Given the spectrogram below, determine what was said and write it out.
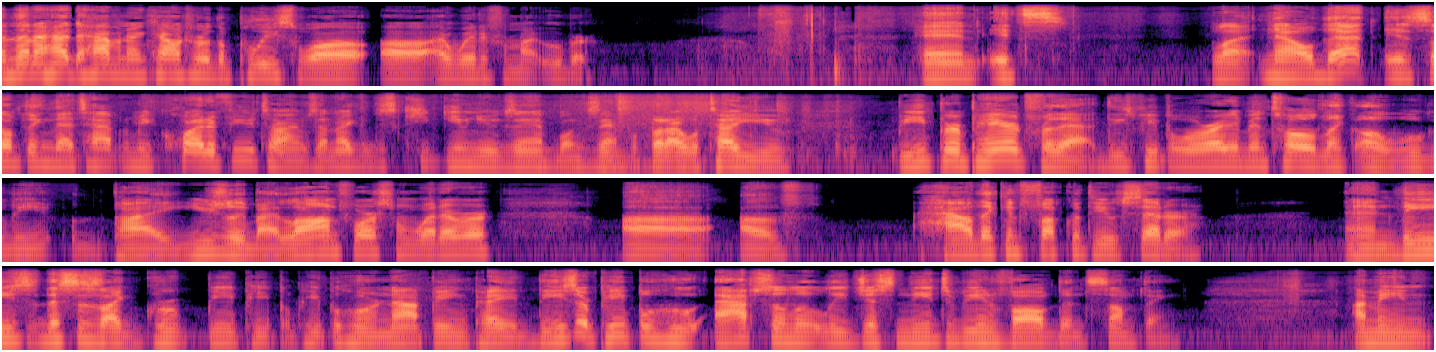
and then I had to have an encounter with the police while uh, I waited for my Uber. And it's like now that is something that's happened to me quite a few times, and I can just keep giving you example, example. But I will tell you, be prepared for that. These people have already been told, like, oh, we'll be by usually by law enforcement, whatever, uh, of how they can fuck with you, etc. And these, this is like group B people, people who are not being paid. These are people who absolutely just need to be involved in something. I mean,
